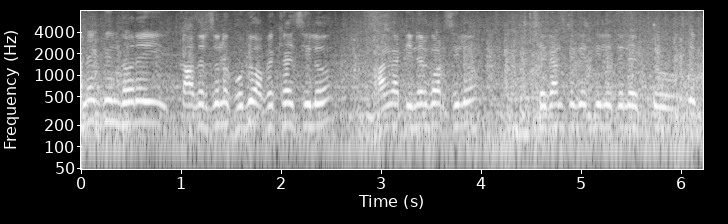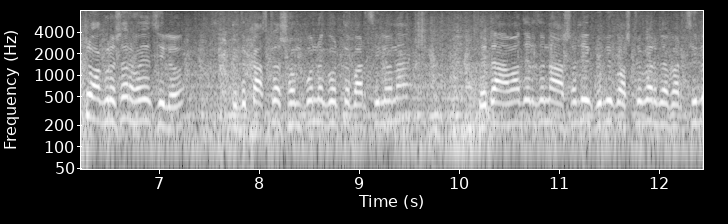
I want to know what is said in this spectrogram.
অনেক দিন ধরেই কাজের জন্য খুবই অপেক্ষায় ছিল। ভাঙা টিনের ঘর ছিল। সেখান থেকে তিলে তিলে একটু একটু অগ্রসর হয়েছিল। কিন্তু কাজটা সম্পূর্ণ করতে পারছিল না। এটা আমাদের জন্য আসলেই খুবই কষ্টকর ব্যাপার ছিল।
